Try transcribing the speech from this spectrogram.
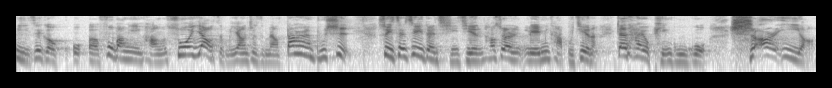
你这个呃富邦银行说要怎么样就怎么样？当然不是。所以在这一段期间，他虽然联名卡不见了，但是他有评估过十二亿啊。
